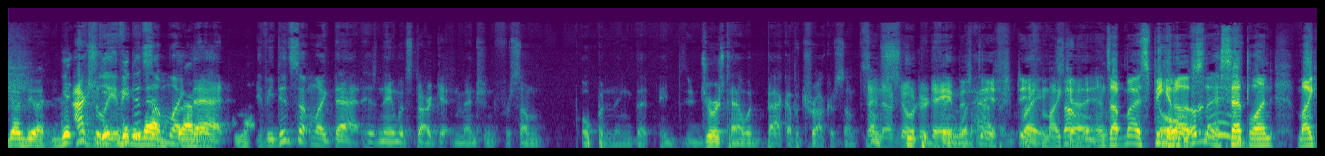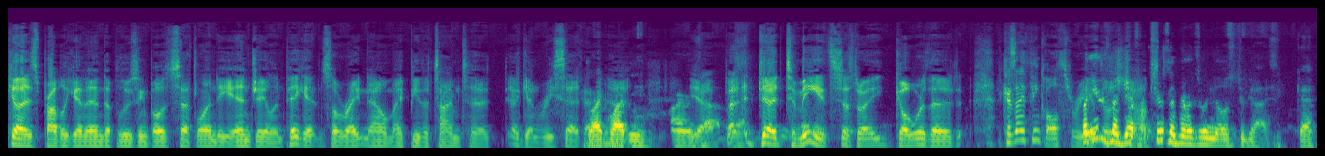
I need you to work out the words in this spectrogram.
go do it. Get, Actually, get- if he did bed something like forever. that, if he did something like that, his name would start getting mentioned for some opening that he, Georgetown would back up a truck or something. I know Notre Dame. would If, happen. if, if Micah something- ends up uh, speaking Oh, of Seth Lund, Micah is probably going to end up losing both Seth Lundy and Jalen Pickett. So right now might be the time to again reset. Strike while the iron's Yeah, hot. but uh, to me, it's just uh, go where the because I think all three But of here's the difference. jobs. Here's the difference between those two guys. Okay.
